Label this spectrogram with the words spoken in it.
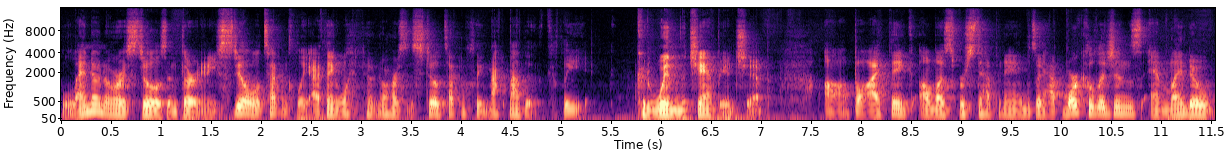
Lando Norris still is in third, and he's still technically, I think Lando Norris is still technically, mathematically, could win the championship. Uh, but I think unless Verstappen and Hamilton have more collisions and Lando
